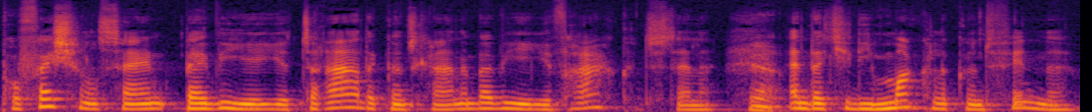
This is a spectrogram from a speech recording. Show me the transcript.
professionals zijn bij wie je je te raden kunt gaan en bij wie je je vraag kunt stellen. Ja. En dat je die makkelijk kunt vinden.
